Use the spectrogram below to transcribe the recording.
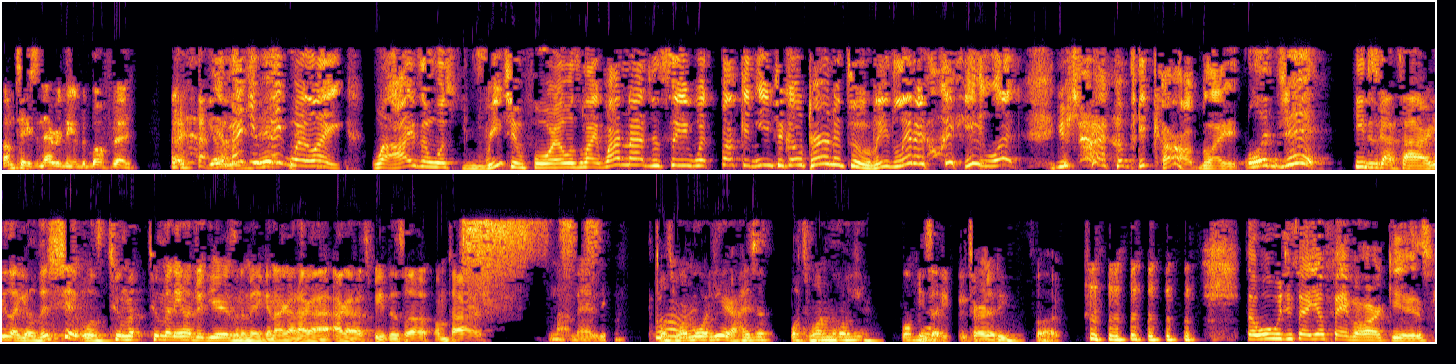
I'm tasting everything at the buffet. it make you think what like what Aizen was reaching for. It was like, why not just see what fucking Ichigo turned into? He's literally what you're trying to become. Like, legit. He just got tired. He's like, yo, this shit was too mu- too many hundred years in the making. I got I got I got to speed this up. I'm tired. Not mad at him. What's one more year? I said, what's one more year? He said eternity. Fuck. so what would you say your favorite arc is?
